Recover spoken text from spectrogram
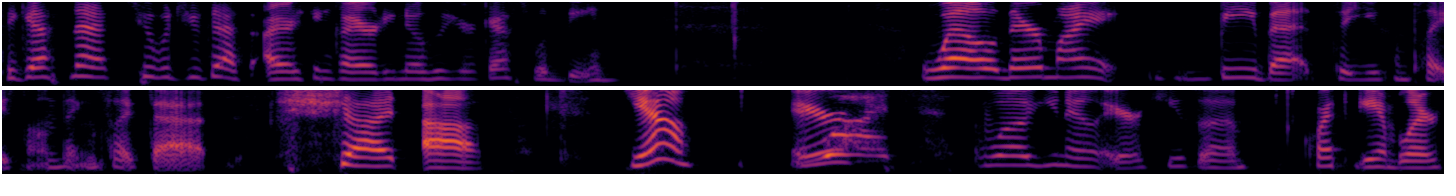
to guess next, who would you guess? I think I already know who your guess would be. Well, there might be bets that you can place on things like that. Shut up. Yeah, Eric. What? Well, you know, Eric, he's a quite the gambler.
